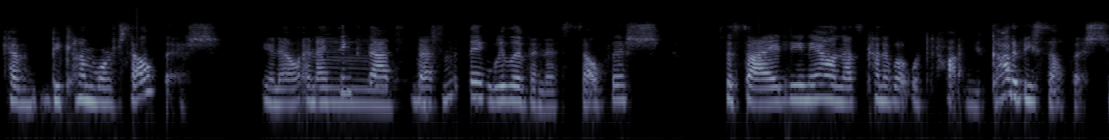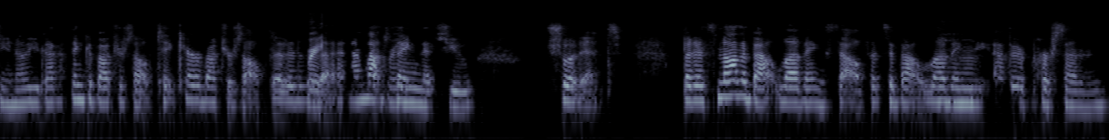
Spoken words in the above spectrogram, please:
have become more selfish, you know, and I think mm, that's that's mm-hmm. the thing. We live in a selfish society now and that's kind of what we're taught you've got to be selfish you know you got to think about yourself take care about yourself da, da, da, right. and i'm not right. saying that you shouldn't but it's not about loving self it's about loving mm-hmm. the other person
